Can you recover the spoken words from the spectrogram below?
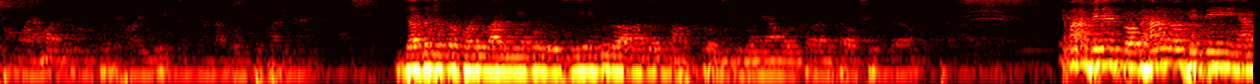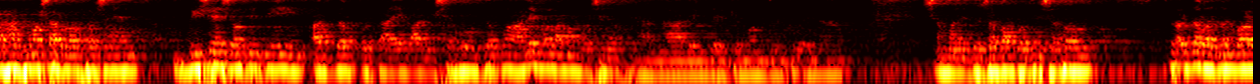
সময় আমাদের অনুকূলে হয়নি জন্য আমরা বলতে পারি না। যতটুকু পরিবার নিয়ে বলেছি, এগুলো আমাদের বাস্তব জীবনে আমল করার তৌফিক দাও। এ মাহফিলের প্রধান অতিথি আলহাজ মোশাররফ হোসেন। বিশেষ অতিথি অধ্যক্ষ তায়েব আলী সহ যত আলেম ওলামা বসে আছে আল্লাহ আলেমদেরকে মঞ্জুর করে না সম্মানিত সভাপতি সহ শ্রদ্ধাভাজন বড়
